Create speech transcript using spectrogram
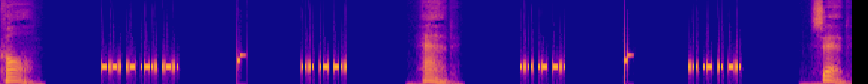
Call. Had. Said.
